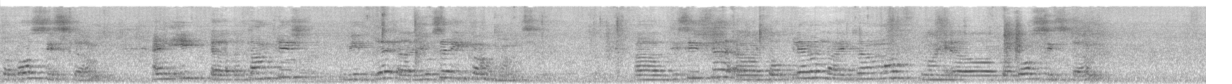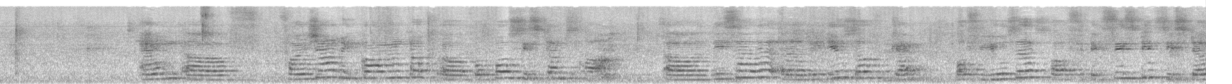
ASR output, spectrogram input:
proposed system and it uh, accomplished with the uh, user requirements. This is the top level diagram of my proposed system and functional requirement of proposed systems are uh, these are the uh, reduce of gap of users of existing system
